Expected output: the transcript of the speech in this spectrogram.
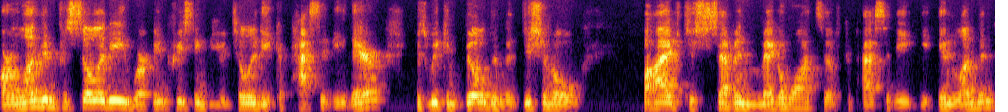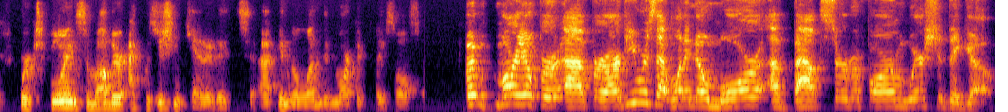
our London facility, we're increasing the utility capacity there because we can build an additional five to seven megawatts of capacity in London. We're exploring some other acquisition candidates uh, in the London marketplace also. But Mario, for uh, for our viewers that want to know more about Server Farm, where should they go?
